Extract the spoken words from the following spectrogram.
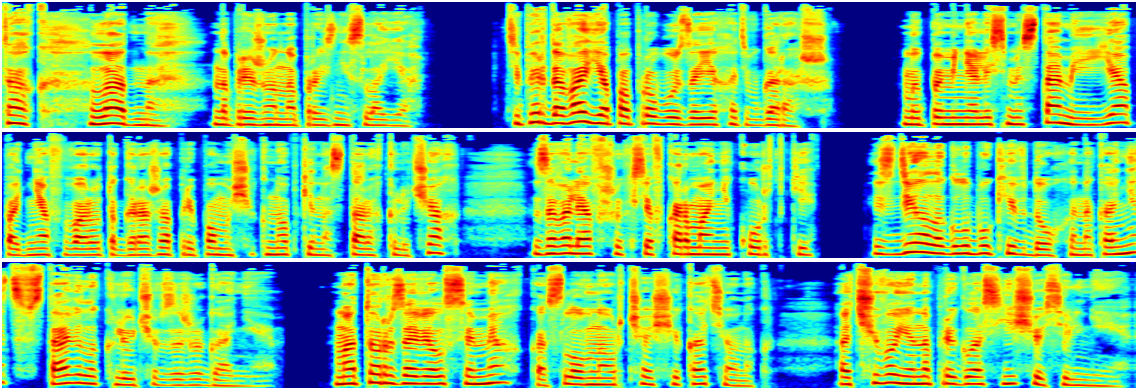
«Так, ладно», — напряженно произнесла я. «Теперь давай я попробую заехать в гараж». Мы поменялись местами, и я, подняв ворота гаража при помощи кнопки на старых ключах, завалявшихся в кармане куртки, сделала глубокий вдох и, наконец, вставила ключ в зажигание. Мотор завелся мягко, словно урчащий котенок, отчего я напряглась еще сильнее.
